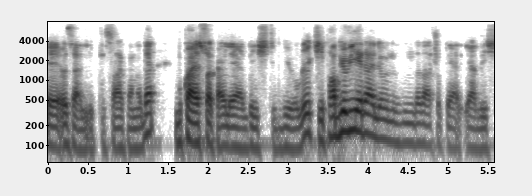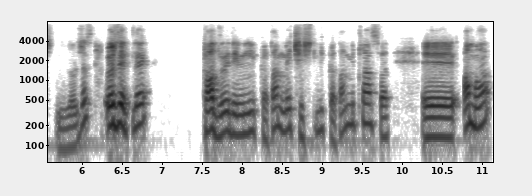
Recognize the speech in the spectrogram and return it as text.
E, özellikle sağ kanada. Bukayo Saka ile yer değiştirdiği oluyor ki Fabio Vieira ile oynadığında daha çok yer, yer değiştirdiğini göreceğiz. Özetle kadroya derinlik katan ve çeşitlilik katan bir transfer. E, ama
